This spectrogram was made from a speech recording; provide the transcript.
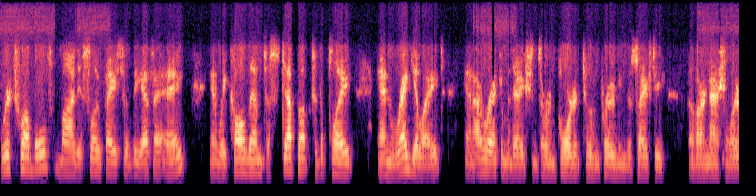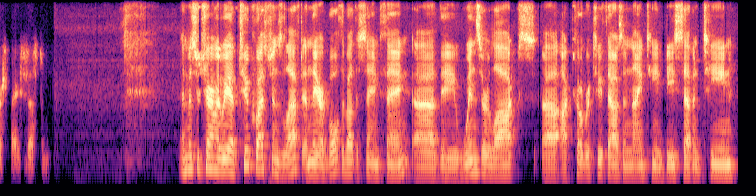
we're troubled by the slow pace of the FAA, and we call them to step up to the plate and regulate. And our recommendations are important to improving the safety of our national airspace system. And Mr. Chairman, we have two questions left, and they are both about the same thing. Uh, the Windsor Locks uh, October 2019 B-17,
